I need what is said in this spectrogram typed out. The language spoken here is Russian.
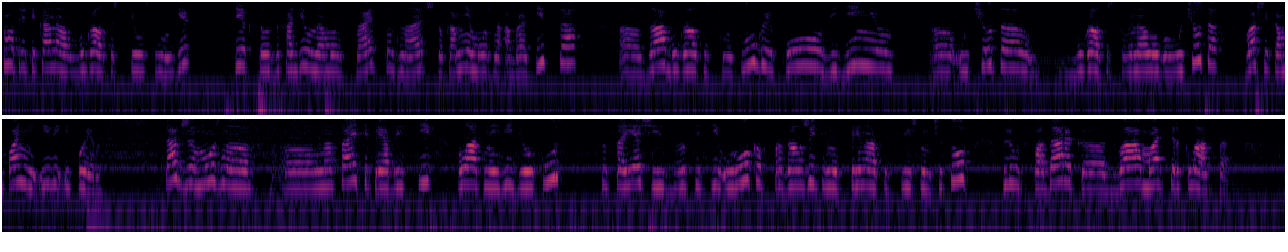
смотрите канал «Бухгалтерские услуги». Те, кто заходил на мой сайт, то знают, что ко мне можно обратиться э, за бухгалтерской услугой по ведению э, учета бухгалтерского и налогового учета вашей компании или ИП. Также можно э, на сайте приобрести платный видеокурс, состоящий из 20 уроков, продолжительность 13 с лишним часов – плюс в подарок э, два мастер-класса.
